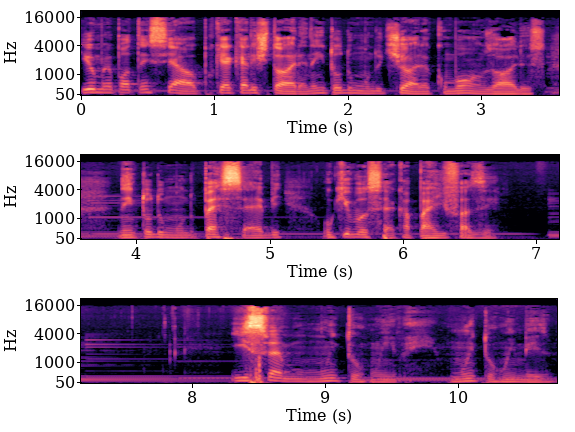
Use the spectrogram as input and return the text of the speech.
e o meu potencial, porque é aquela história, nem todo mundo te olha com bons olhos, nem todo mundo percebe o que você é capaz de fazer. Isso é muito ruim, velho, muito ruim mesmo.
